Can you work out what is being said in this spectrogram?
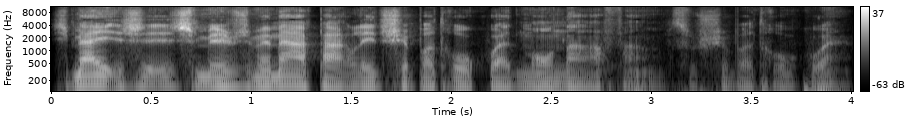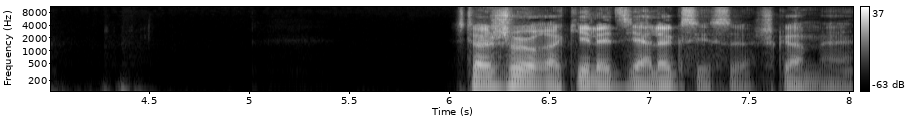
Je, me, mets à parler de je sais pas trop quoi, de mon enfance ou je sais pas trop quoi. Je te jure, ok, le dialogue, c'est ça. Je suis comme. Euh,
